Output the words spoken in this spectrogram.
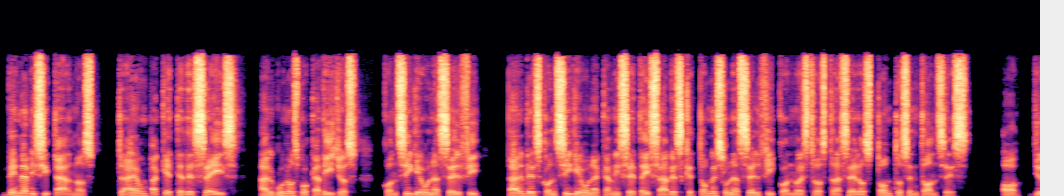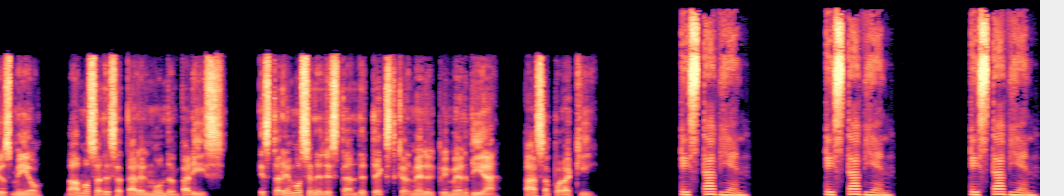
Ven a visitarnos, trae un paquete de seis, algunos bocadillos, consigue una selfie, Tal vez consigue una camiseta y sabes que tomes una selfie con nuestros traseros tontos entonces. Oh, Dios mío, vamos a desatar el mundo en París. Estaremos en el stand de Text Kernel el primer día, pasa por aquí. Está bien. Está bien. Está bien.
